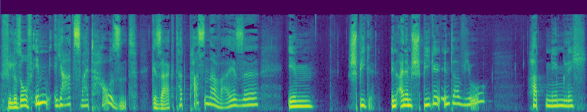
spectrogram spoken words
Philosoph im Jahr 2000 gesagt hat, passenderweise im Spiegel. In einem Spiegel-Interview hat nämlich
